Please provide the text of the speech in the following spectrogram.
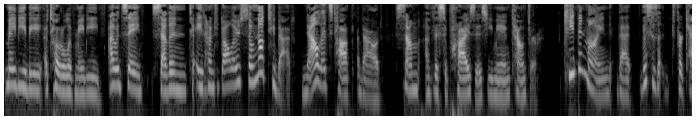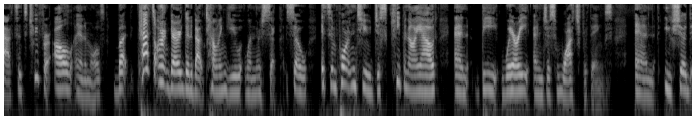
maybe be a total of maybe I would say seven to eight hundred dollars. So not too bad. Now let's talk about some of the surprises you may encounter. Keep in mind that this is for cats. It's true for all animals, but cats aren't very good about telling you when they're sick. So it's important to just keep an eye out and be wary and just watch for things. And you should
